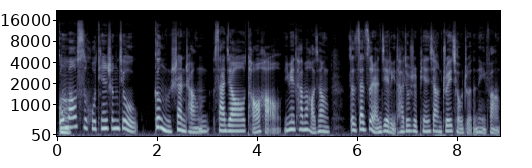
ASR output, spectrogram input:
公猫似乎天生就更擅长撒娇讨好，因为它们好像在在自然界里，它就是偏向追求者的那一方。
